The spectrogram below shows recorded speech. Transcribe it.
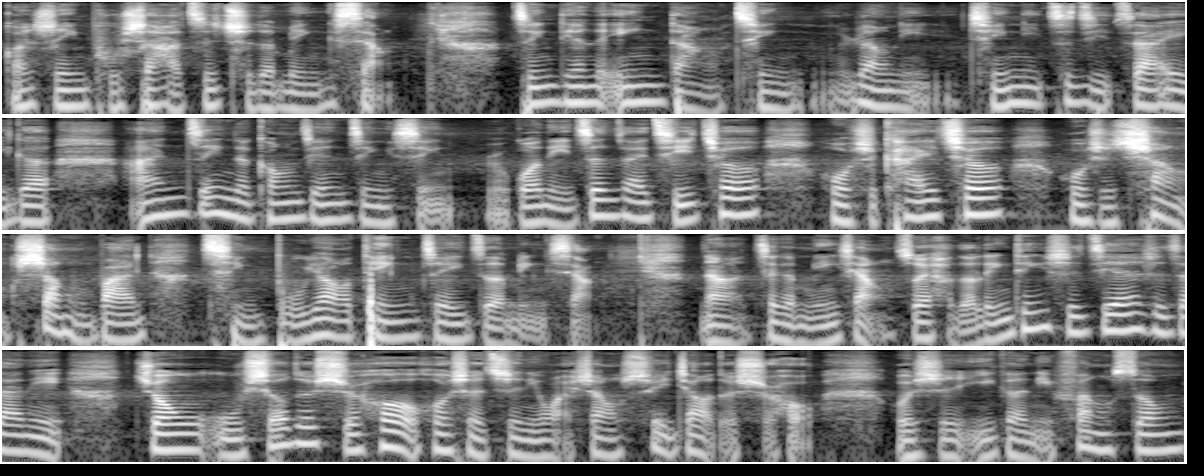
观世音菩萨支持的冥想。今天的音档，请让你，请你自己在一个安静的空间进行。如果你正在骑车，或是开车，或是上上班，请不要听这一则冥想。那这个冥想最好的聆听时间是在你中午午休的时候，或者是你晚上睡觉的时候，或是一个你放松。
